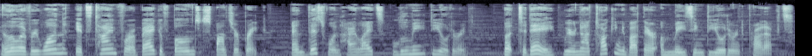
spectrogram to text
Hello, everyone. It's time for a Bag of Bones sponsor break, and this one highlights Lume deodorant. But today, we are not talking about their amazing deodorant products.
